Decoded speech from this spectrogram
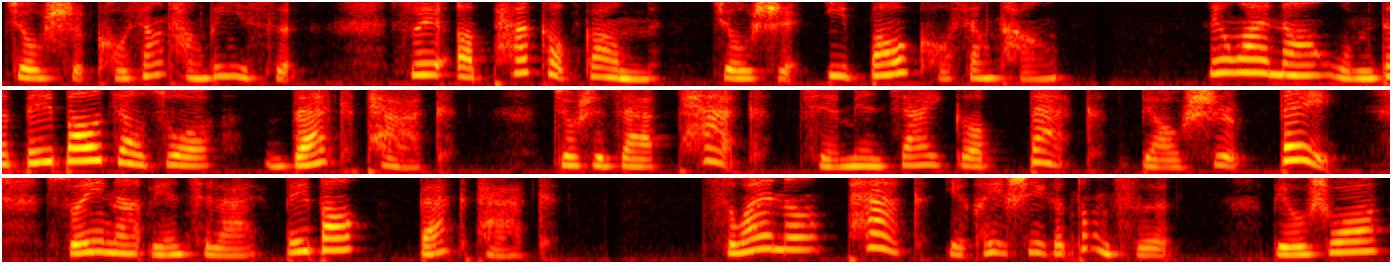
就是口香糖的意思，所以 a pack of gum 就是一包口香糖。另外呢，我们的背包叫做 backpack，就是在 pack 前面加一个 back，表示背，所以呢连起来背包 backpack。此外呢，pack 也可以是一个动词，比如说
